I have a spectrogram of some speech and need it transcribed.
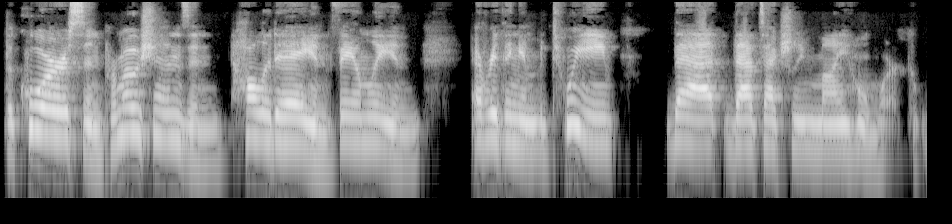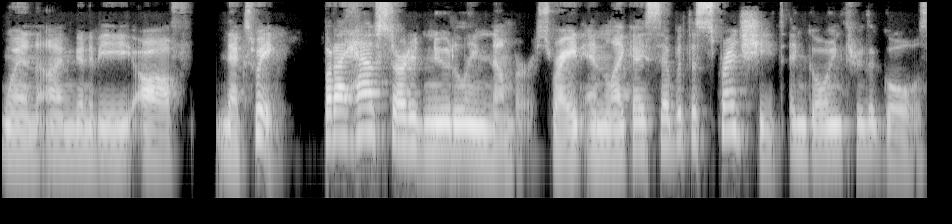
the course and promotions and holiday and family and everything in between, that that's actually my homework when I'm going to be off next week. But I have started noodling numbers, right? And like I said with the spreadsheets and going through the goals,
